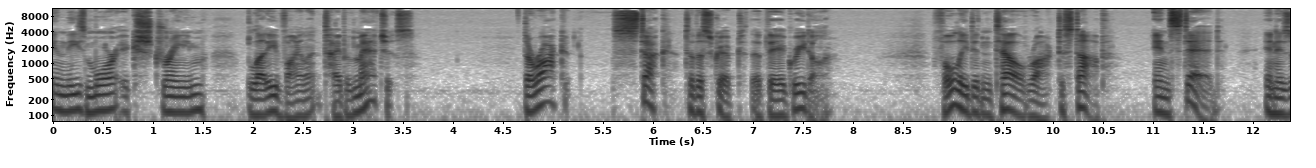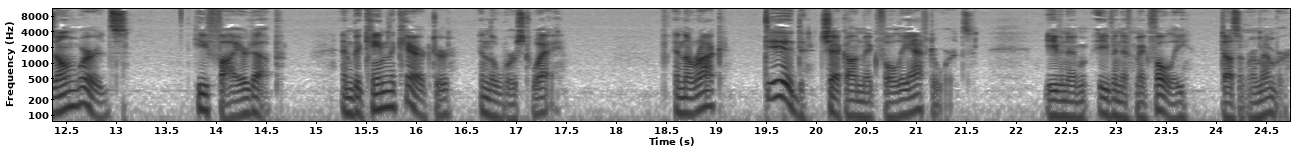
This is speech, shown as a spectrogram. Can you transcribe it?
in these more extreme bloody, violent type of matches. The Rock stuck to the script that they agreed on. Foley didn't tell Rock to stop. Instead, in his own words, he fired up and became the character in the worst way. And The Rock did check on Mick Foley afterwards, even if, even if Mick Foley doesn't remember.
